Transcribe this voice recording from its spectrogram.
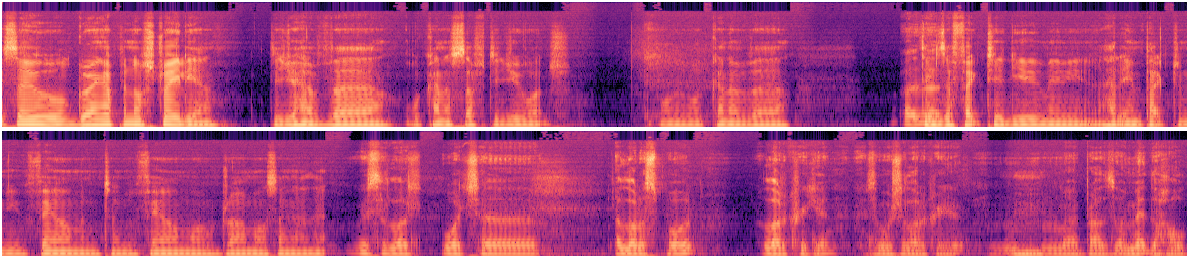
So growing up in Australia, did you have uh, what kind of stuff did you watch? Or what kind of Uh, things that- affected you? Maybe had impact on you, film in terms of film or drama or something like that. we used to watch, watch uh, a lot of sport, a lot of cricket. We used to watch a lot of cricket. Mhm. My brothers, I met the whole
